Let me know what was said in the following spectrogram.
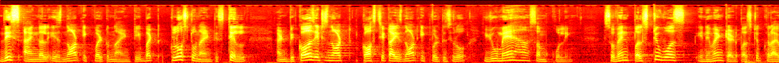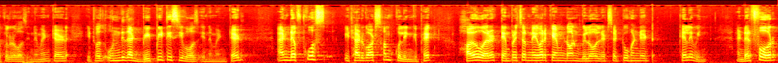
This angle is not equal to 90, but close to 90 still. And because it is not cos theta is not equal to 0, you may have some cooling. So, when pulse tube was invented, pulse tube cryocooler was invented, it was only that BPTC was invented. And of course, it had got some cooling effect. However, temperature never came down below let us say 200 Kelvin. And therefore,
